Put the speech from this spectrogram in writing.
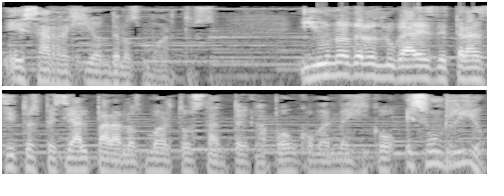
esa región de los muertos. Y uno de los lugares de tránsito especial para los muertos, tanto en Japón como en México, es un río.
